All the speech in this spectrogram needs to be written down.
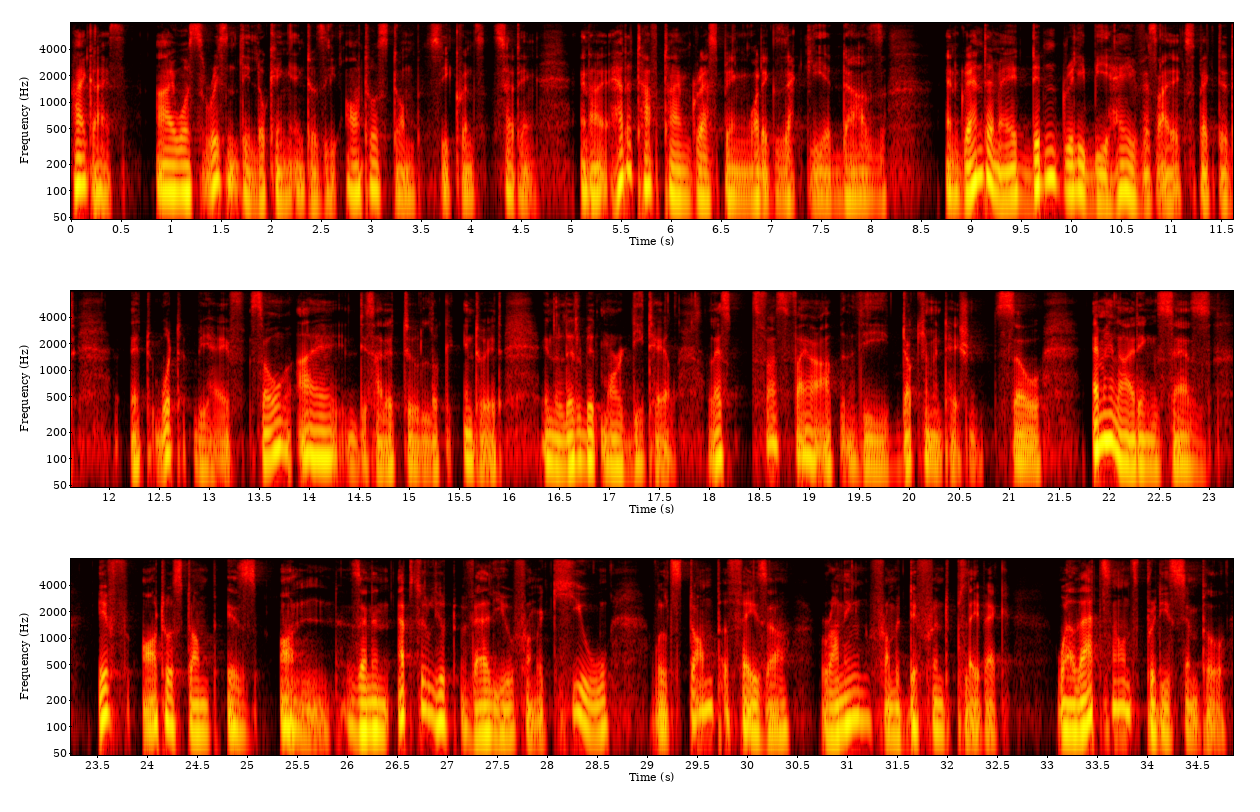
Hi guys, I was recently looking into the auto stomp sequence setting and I had a tough time grasping what exactly it does. And GrandMA didn't really behave as I expected it would behave. So I decided to look into it in a little bit more detail. Let's first fire up the documentation. So MA Lighting says if auto stomp is on, then an absolute value from a cue will stomp a phaser running from a different playback. Well, that sounds pretty simple.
